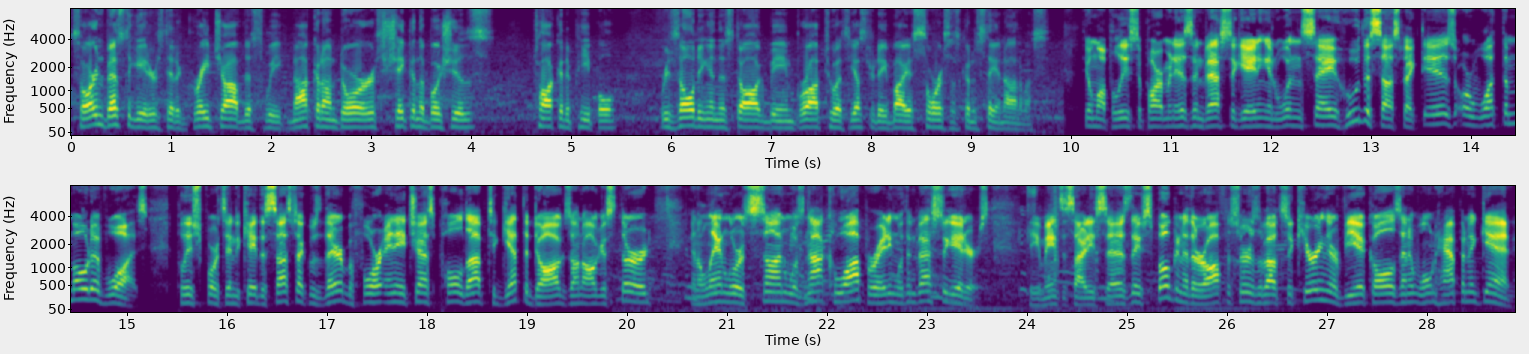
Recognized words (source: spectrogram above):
So our investigators did a great job this week, knocking on doors, shaking the bushes, talking to people, resulting in this dog being brought to us yesterday by a source that's going to stay anonymous. The Omaha Police Department is investigating and wouldn't say who the suspect is or what the motive was. Police reports indicate the suspect was there before NHS pulled up to get the dogs on August 3rd, and the landlord's son was not cooperating with investigators. The Humane Society says they've spoken to their officers about securing their vehicles and it won't happen again.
